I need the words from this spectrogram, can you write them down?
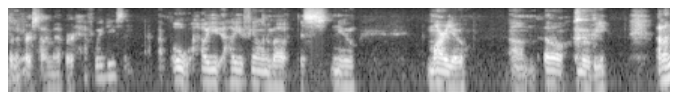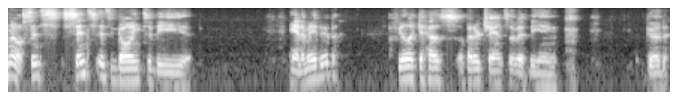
for the first time ever. halfway decent. Oh, how you how you feeling about this new Mario um, Oh, movie? I don't know. Since since it's going to be animated, I feel like it has a better chance of it being good.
